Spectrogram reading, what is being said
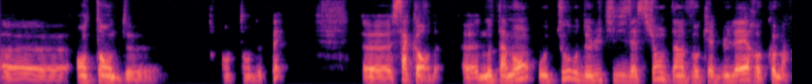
euh, en temps de en temps de paix euh, s'accordent, euh, notamment autour de l'utilisation d'un vocabulaire commun.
